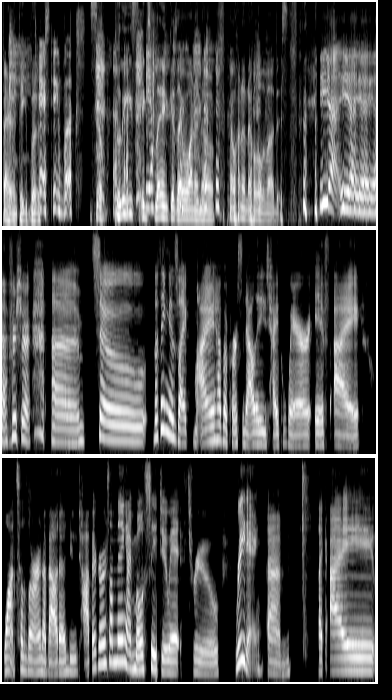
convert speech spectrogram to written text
parenting books. parenting books. So please explain because yeah. I want to know. I want to know all about this. yeah, yeah, yeah, yeah, for sure. Um, so the thing is, like, I have a personality type where if I want to learn about a new topic or something, I mostly do it through reading. Um, like I,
